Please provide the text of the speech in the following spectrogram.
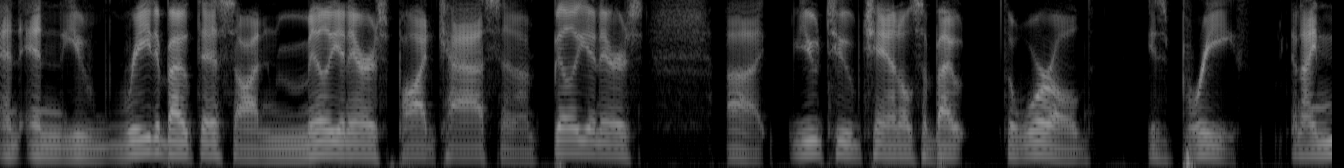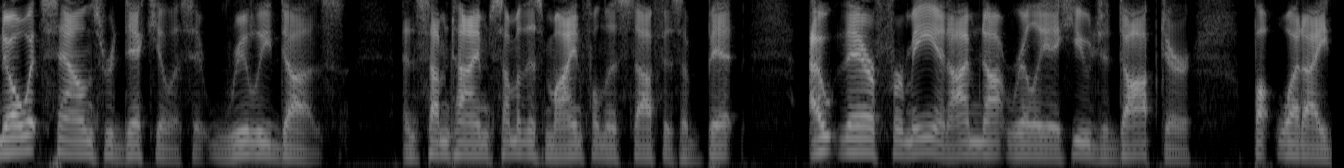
and and you read about this on millionaires podcasts and on billionaires uh, YouTube channels about the world is breathe. And I know it sounds ridiculous. It really does. And sometimes some of this mindfulness stuff is a bit out there for me, and I'm not really a huge adopter. But what I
